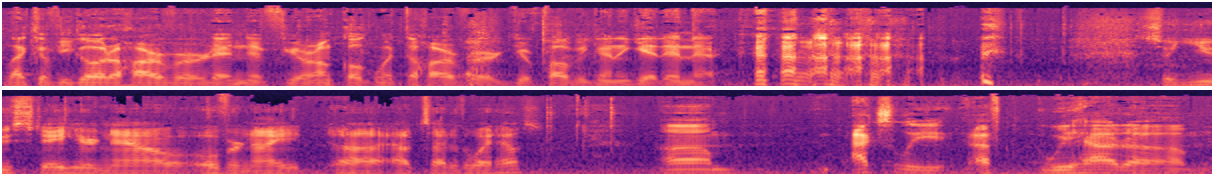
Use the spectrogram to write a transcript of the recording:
like if you go to Harvard and if your uncle went to Harvard, you're probably going to get in there. so you stay here now overnight uh, outside of the White House? Um, actually, we had um,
